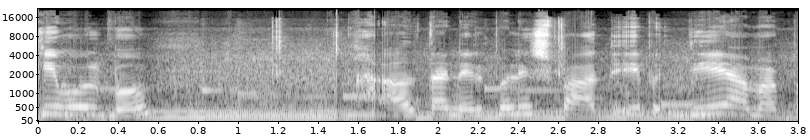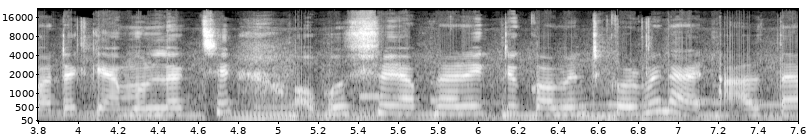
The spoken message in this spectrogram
কি বলব? আলতা নেল পলিশ পা দিয়ে- আমার পাটা কেমন লাগছে অবশ্যই আপনারা একটু কমেন্ট করবেন। আর আলতা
